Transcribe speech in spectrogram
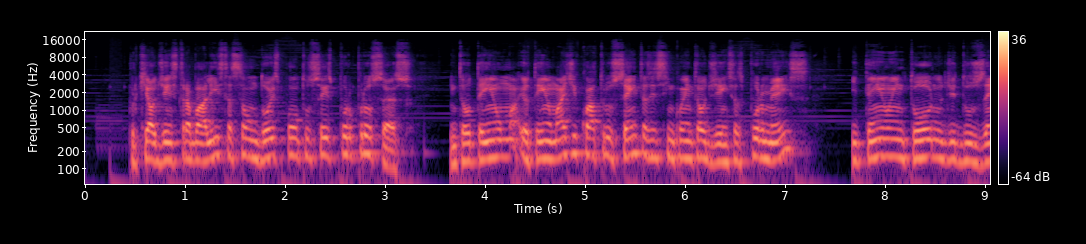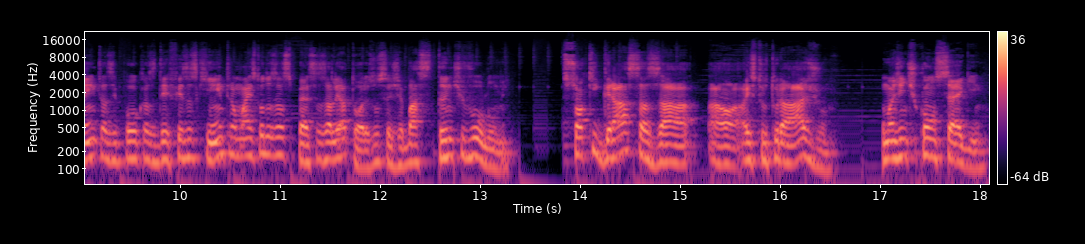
porque a audiência trabalhista são 2,6 por processo. Então eu tenho, uma, eu tenho mais de 450 audiências por mês e tenho em torno de 200 e poucas defesas que entram, mais todas as peças aleatórias, ou seja, bastante volume. Só que graças à a, a, a, estrutura ágil, como a gente consegue,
